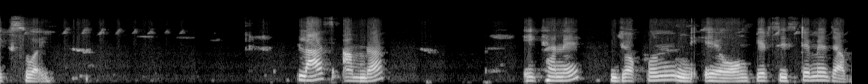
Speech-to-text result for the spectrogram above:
X Y plus আমরা এখানে যখন অঙ্কের সিস্টেমে যাব,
